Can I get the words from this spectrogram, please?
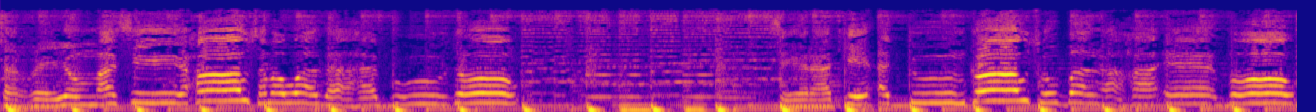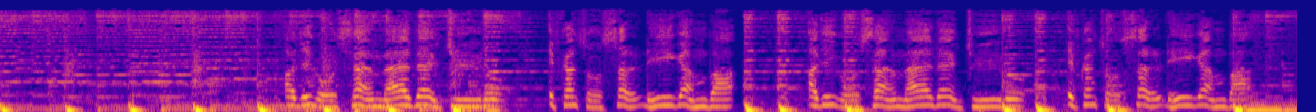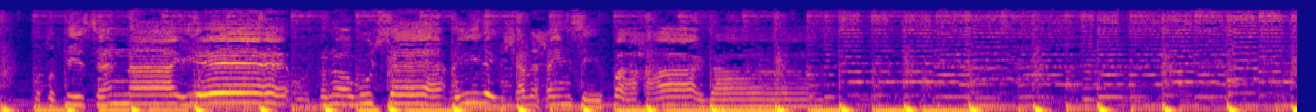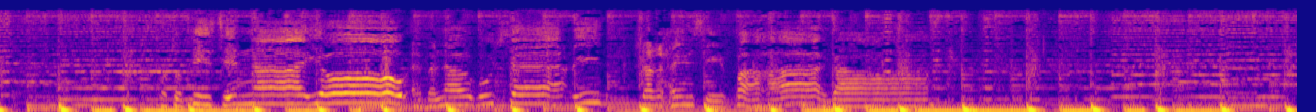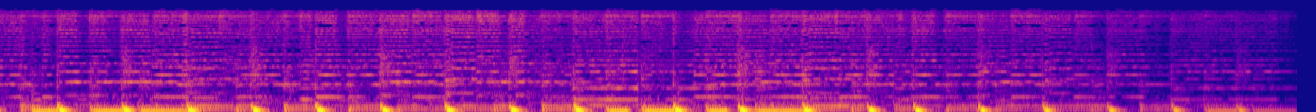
sareyow masiixow samawadaha guudow siraadkii adduunkow adigoo samada jiro ifkan soo saldhiganba adigoo udanogu saaciiday sharxin sifahaaga kutubtiisinayo ebanagu saaciid sharxin sifahaaga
